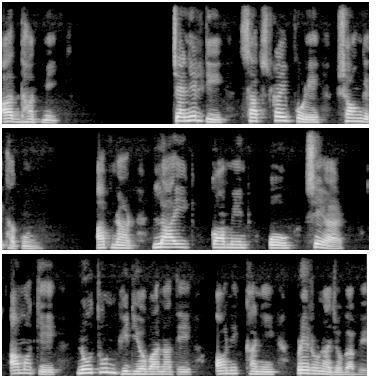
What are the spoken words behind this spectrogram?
আধ্যাত্মিক। চ্যানেলটি সাবস্ক্রাইব করে সঙ্গে থাকুন। আপনার লাইক, কমেন্ট ও শেয়ার আমাকে নতুন ভিডিও বানাতে অনেকখানি প্রেরণা যোগাবে।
